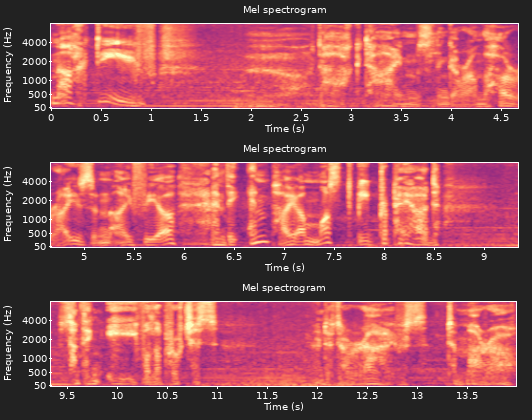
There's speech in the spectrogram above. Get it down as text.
nach. Times linger on the horizon, I fear, and the Empire must be prepared. Something evil approaches, and it arrives tomorrow.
